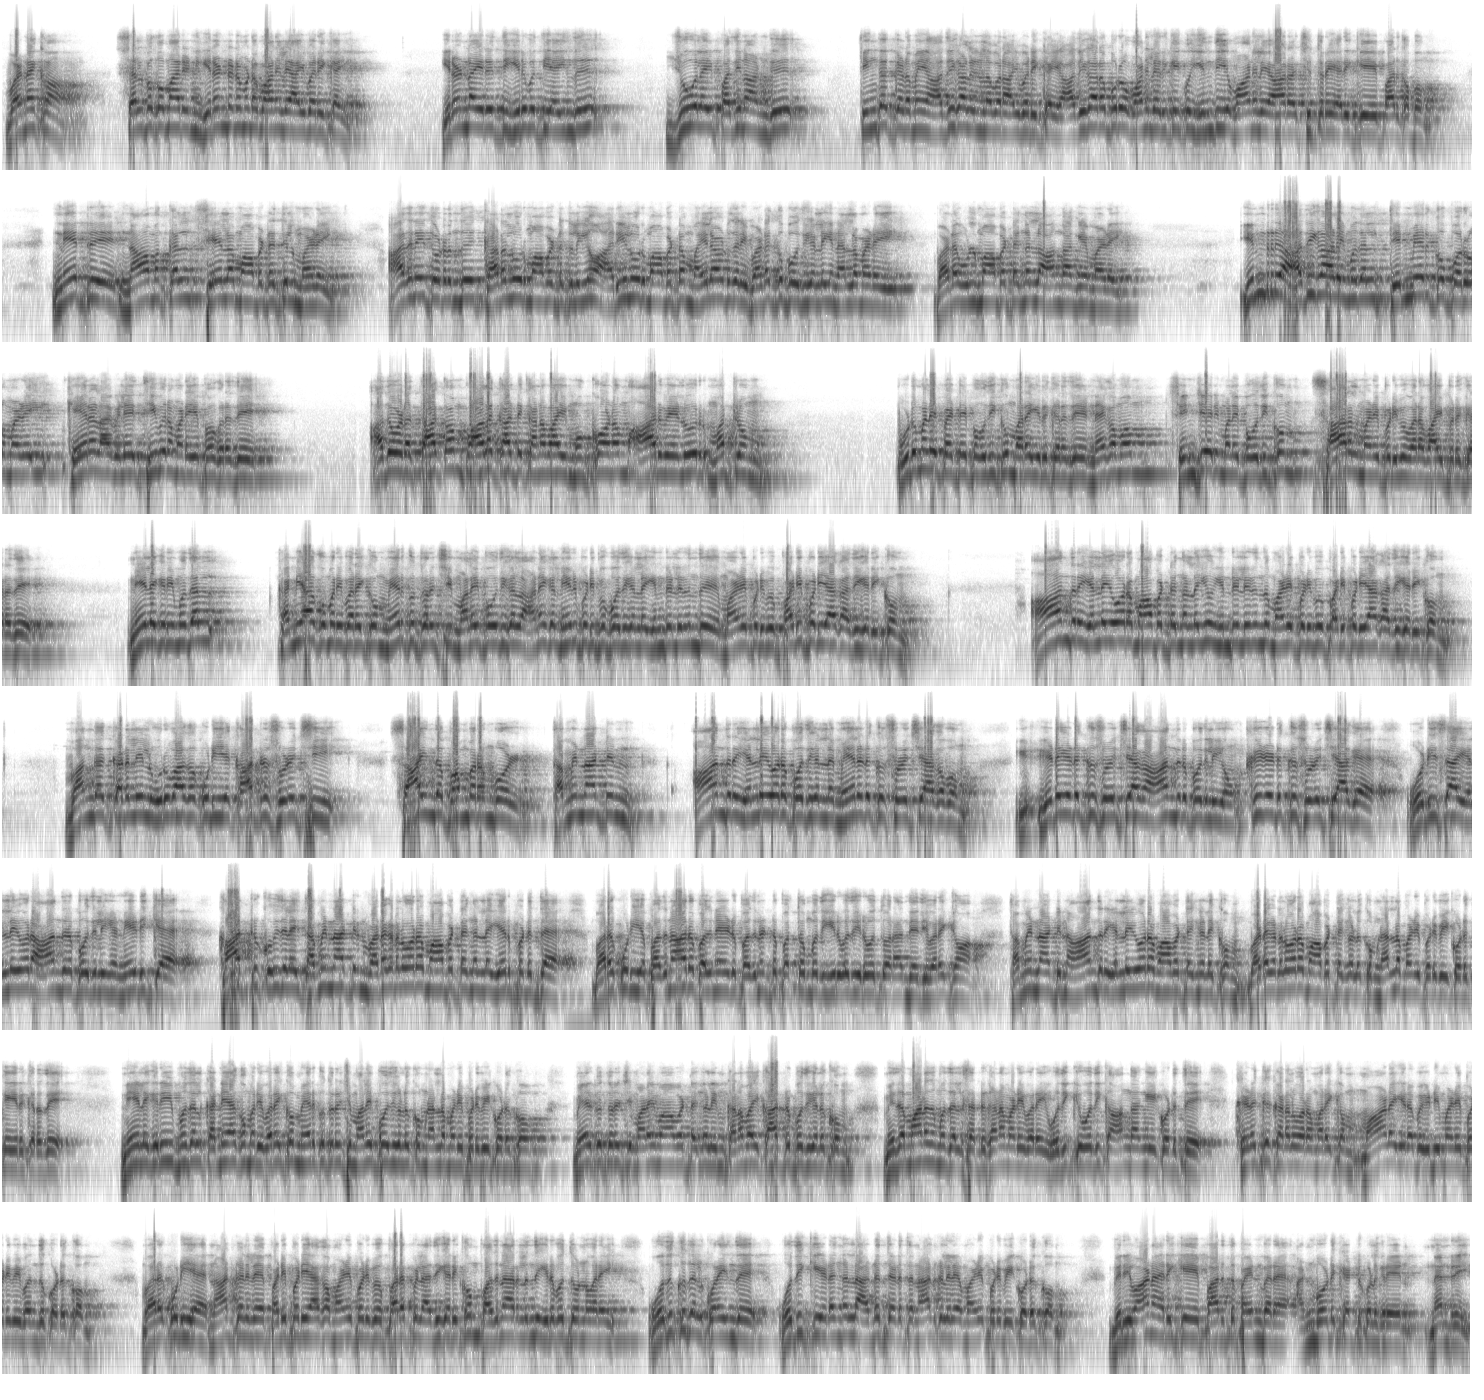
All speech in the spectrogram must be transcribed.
வணக்கம். செல்வகுமாரின் இரண்டு நிமிட வானிலை ஆய்வறிக்கை. இரண்டாயிரத்தி இருபத்தி ஐந்து ஜூலை பதினான்கு திங்கட்கிழமை அதிகாலை நிலவர ஆய்வறிக்கை. அதிகாரப்பூர்வ வானிலை அறிக்கைக்கு இந்திய வானிலை ஆராய்ச்சித்துறை அறிக்கையை பார்க்கவும். நேற்று நாமக்கல் சேலம் மாவட்டத்தில் மழை. அதனைத் தொடர்ந்து கடலூர் மாவட்டத்திலையும் அரியலூர் மாவட்டம் மயிலாடுதுறை வடக்கு பகுதிகளிலையும் நல்ல மழை. வட உள் மாவட்டங்கள்ல ஆங்காங்கே மழை. இன்று அதிகாலை முதல் தென்மேற்கு பருவமழை கேரளாவிலே தீவிரமடைய போகிறது. அதோட தாக்கம் பாலக்காட்டு கணவாய் முக்கோணம் ஆர்வேலூர் மற்றும் உடுமலைப்பேட்டை பகுதிக்கும் வர இருக்கிறது. நெகமம் செஞ்சேரி மலை பகுதிக்கும் சாரல் மழை பிடிவு வர வாய்ப்பு இருக்கிறது. நீலகிரி முதல் கன்னியாகுமரி வரைக்கும் மேற்கு தொடர்ச்சி மலைப்பகுதிகள் அணைகள் நீர்பிடிப்பு பகுதிகளில் இன்றிலிருந்து மழைப்பிடிப்பு படிப்படியாக அதிகரிக்கும். ஆந்திர எல்லையோர மாவட்டங்களிலையும் இன்றிலிருந்து மழைப்பொழிவு படிப்படியாக அதிகரிக்கும். வங்கக்கடலில் உருவாகக்கூடிய காற்று சுழற்சி சாய்ந்த பம்பரம் போல் தமிழ்நாட்டின் ஆந்திர எல்லையோர பகுதிகளில் மேலடுக்கு சுழற்சியாகவும் இடையடுக்கு சுழற்சியாக ஆந்திர பகுதியிலையும் கீழடுக்கு சுழற்சியாக ஒடிசா எல்லையோர ஆந்திர பகுதியிலையும் நீடிக்க காற்று குவிதலை தமிழ்நாட்டின் வடகடலோர மாவட்டங்களில் ஏற்படுத்த வரக்கூடிய பதினாறு பதினேழு பதினெட்டு பத்தொன்பது இருபது இருபத்தி ஓராம் தேதி வரைக்கும் தமிழ்நாட்டின் ஆந்திர எல்லையோர மாவட்டங்களுக்கும் வடகடலோர மாவட்டங்களுக்கும் நல்ல மழை பொழிவை கொடுக்க இருக்கிறது. நீலகிரி முதல் கன்னியாகுமரி வரைக்கும் மேற்கு தொடர்ச்சி மலைப்பகுதிகளுக்கும் நல்ல மழை பொழிவை கொடுக்கும். மேற்கு தொடர்ச்சி மலை மாவட்டங்களின் கணவாய் காற்று பகுதிகளுக்கும் மிதமானது முதல் சற்று கனமழை வரை ஒதுக்கி ஒதுக்கி ஆங்காங்கே கொடுத்து கிழக்கு கடலோரம் வரைக்கும் மாலை இரவு இடிமழை பொழிவை வந்து கொடுக்கும். வரக்கூடிய நாட்களிலே படிப்படியாக மழைப்பொழிவு பரப்பில் அதிகரிக்கும். பதினாறுலேருந்து இருபத்தி ஒன்று வரை ஒதுக்குதல் குறைந்து ஒதுக்கிய இடங்களில் அடுத்தடுத்த நாட்களிலே மழைப்பொழிவை கொடுக்கும். விரிவான அறிக்கையை பார்த்து பயன்பெற அன்போடு கேட்டுக்கொள்கிறேன். நன்றி.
